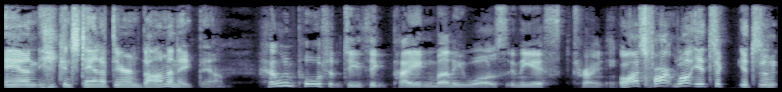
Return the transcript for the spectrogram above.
And he can stand up there and dominate them. How important do you think paying money was in the EST training? Well, that's part. Well, it's a, it's an.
